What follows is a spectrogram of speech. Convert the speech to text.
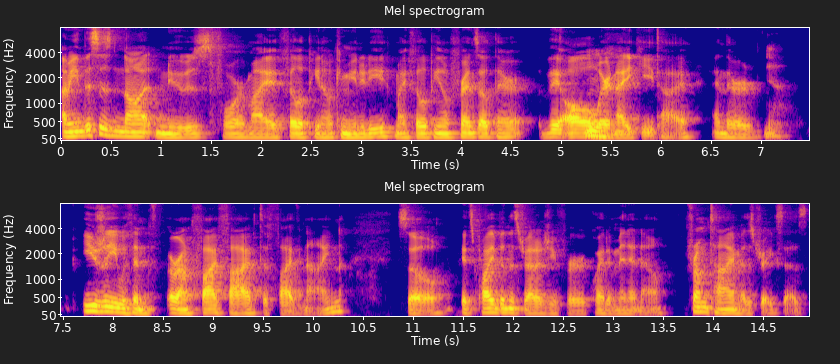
I mean, this is not news for my Filipino community, my Filipino friends out there. They all Mm. wear Nike tie, and they're Yeah. Usually within around five five to five nine. So it's probably been the strategy for quite a minute now, from time, as Drake says.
